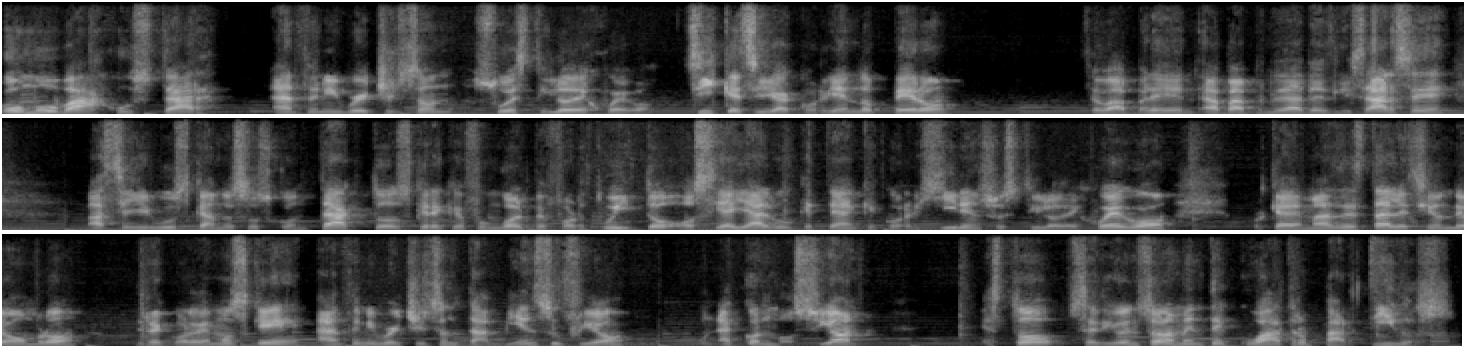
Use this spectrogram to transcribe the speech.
¿cómo va a ajustar Anthony Richardson su estilo de juego. Sí que siga corriendo, pero se va a, aprender a deslizarse, va a seguir buscando esos contactos, cree que fue un golpe fortuito o si hay algo que tengan que corregir en su estilo de juego, porque además de esta lesión de hombro, recordemos que Anthony Richardson también sufrió una conmoción. Esto se dio en solamente cuatro partidos.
